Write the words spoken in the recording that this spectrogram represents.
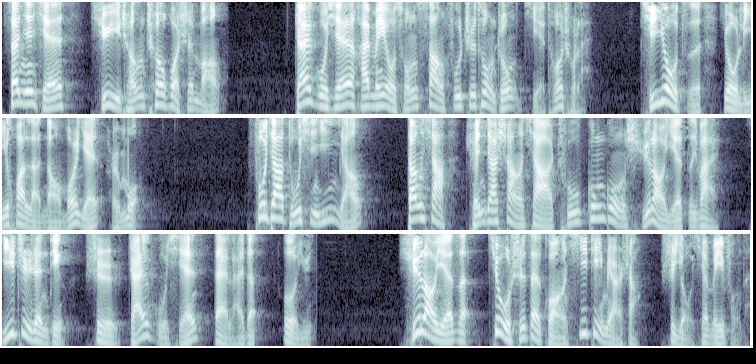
三年前，徐以成车祸身亡，翟古贤还没有从丧夫之痛中解脱出来，其幼子又罹患了脑膜炎而没。夫家笃信阴阳，当下全家上下除公公徐老爷子外，一致认定是翟古贤带来的厄运。徐老爷子旧时在广西地面上是有些威风的，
